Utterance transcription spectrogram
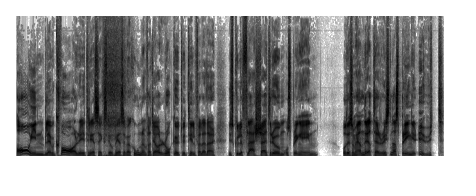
AIn blev kvar i 360 och PC-versionen för att jag råkade ut vid ett tillfälle där vi skulle flasha ett rum och springa in och det som händer är att terroristerna springer ut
